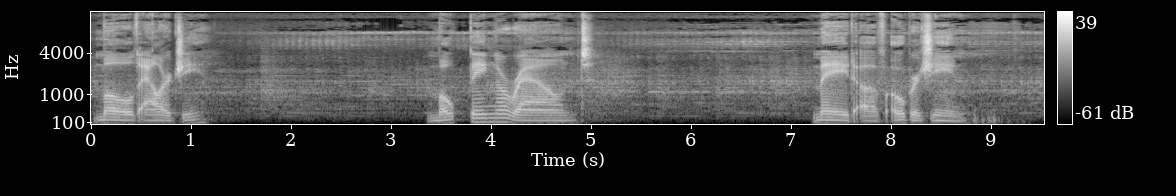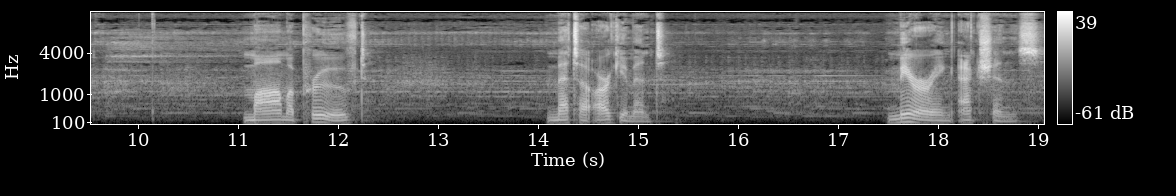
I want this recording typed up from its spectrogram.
Mold Allergy, Moping Around made of aubergine. Mom approved. Meta argument. Mirroring actions.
